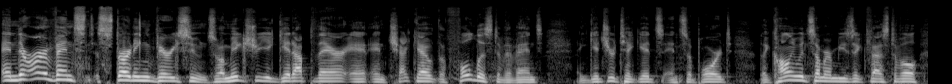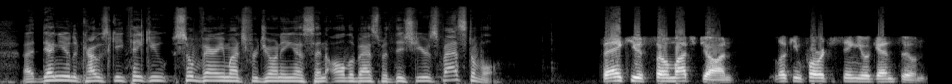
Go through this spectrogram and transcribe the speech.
And there are events starting very soon. So make sure you get up there and, and check out the full list of events and get your tickets and support the Collingwood Summer Music Festival. Uh, Daniel Vnukowski, thank you so very much for joining us and all the best with this year's festival. Thank you so much, John. Looking forward to seeing you again soon.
